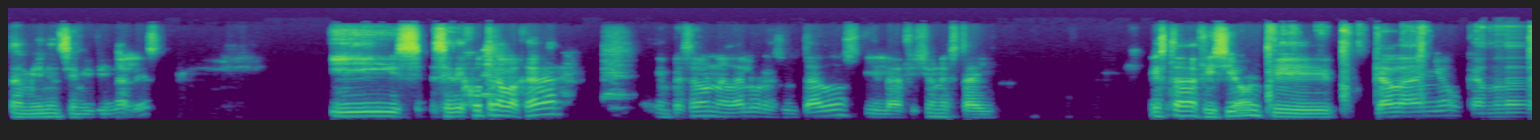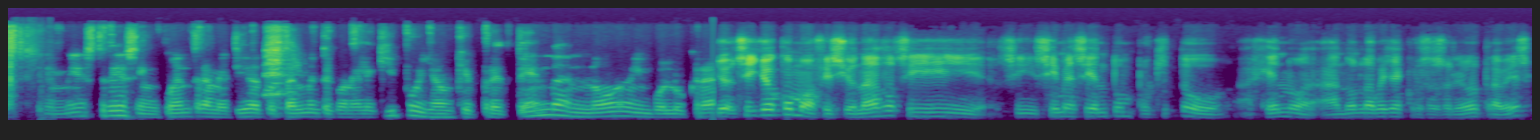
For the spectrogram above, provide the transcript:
también en semifinales. Y se dejó trabajar, empezaron a dar los resultados y la afición está ahí esta afición que cada año, cada semestre se encuentra metida totalmente con el equipo y aunque pretendan no involucrar. Yo, sí, yo como aficionado sí, sí, sí me siento un poquito ajeno a, a no la Bella Cruz Azul otra vez,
